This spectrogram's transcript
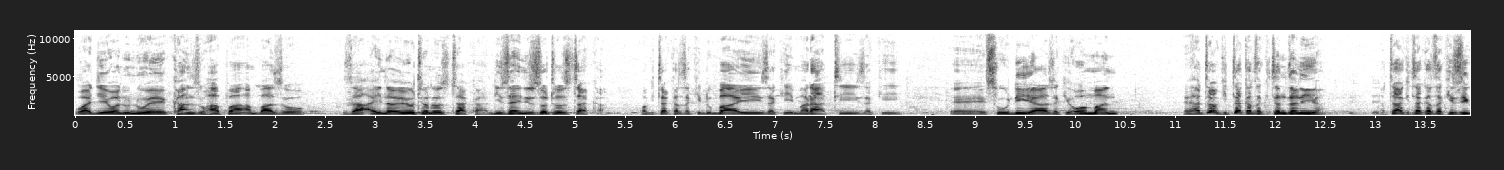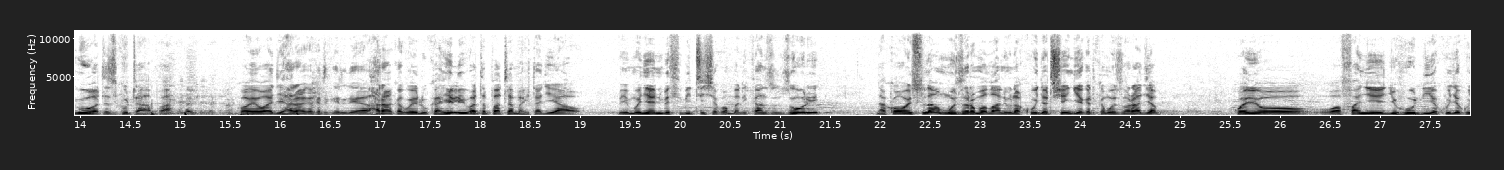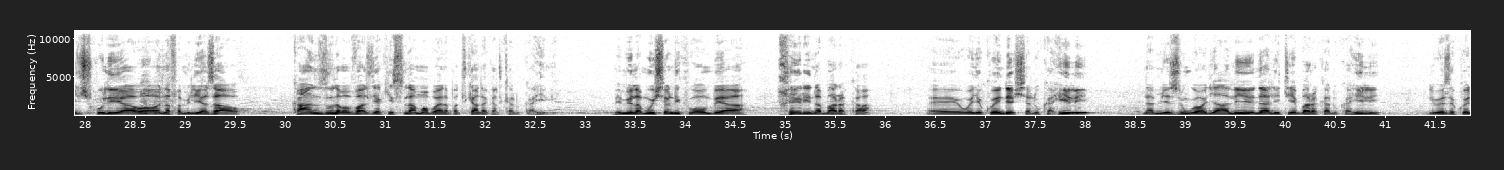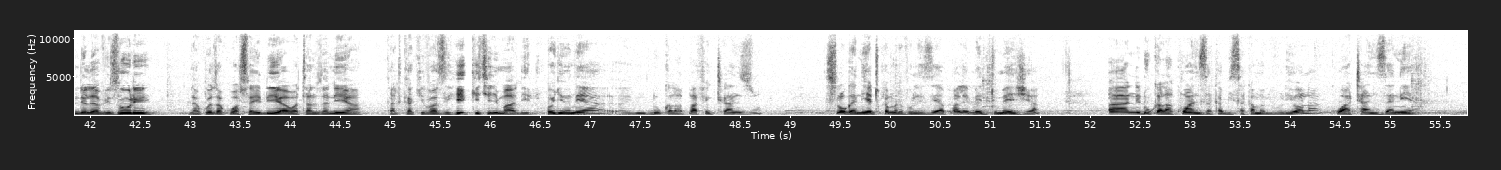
waje wanunue kanzu hapa ambazo za aina yoyote wanazotaka, design zote wanazotaka, wakitaka za kidubai, za kiimarati, za ki e, Saudia, za kioman e, hata wakitaka za kitanzania, hata wakitaka za kizigua watazikuta hapa. Kwa hiyo waje haraka katika haraka kwenye duka hili, watapata mahitaji yao. Mimi mwenyewe nimethibitisha kwamba ni kanzu nzuri, na kwa Waislamu mwezi wa Ramadhani unakuja, tushaingia katika mwezi wa Rajab. Kwa hiyo wafanye juhudi ya kuja kujichukulia wao na familia zao kanzu na mavazi ya Kiislamu ambayo yanapatikana katika duka hili. Mimi la mwisho ni kuwaombea kheri na baraka e, wenye kuendesha duka hili na Mwenyezi Mungu awajalie na alitie baraka duka hili liweze kuendelea vizuri na kuweza kuwasaidia Watanzania katika kivazi hiki chenye maadili. Kujionea duka la Perfect Kanzu, slogan yetu kama ilivyoelezea pale made to measure. Uh, ni duka la kwanza kabisa kama mlivyoliona kwa Tanzania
